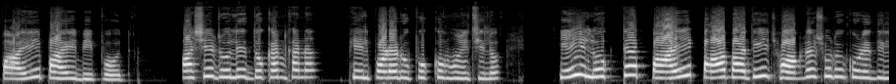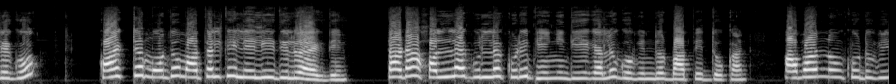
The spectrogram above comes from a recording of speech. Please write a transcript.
পায়ে পায়ে বিপদ। পাশের রোলের দোকানখানা। ফেল পড়ার উপক্রম হয়েছিল। সেই লোকটা পায়ে পা বাঁধিয়ে ঝগড়া শুরু করে দিলে গো। কয়েকটা মধু মাতালকে লেলিয়ে দিল একদিন। তারা হল্লা গুল্লা করে ভেঙে দিয়ে গেল গোবিন্দর বাপের দোকান। আবার নৌকো ডুবি।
